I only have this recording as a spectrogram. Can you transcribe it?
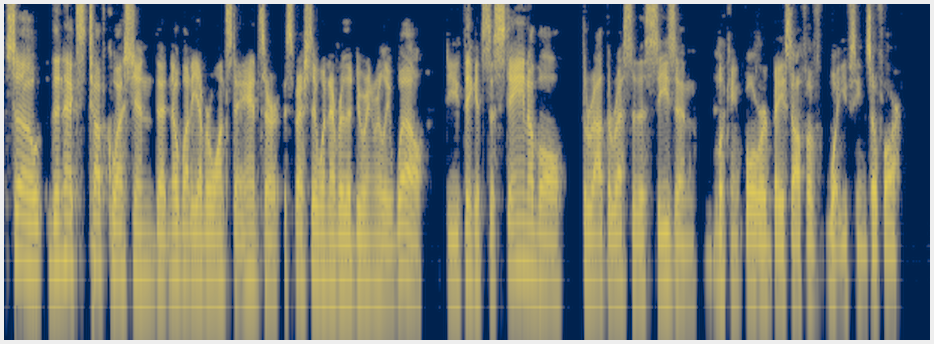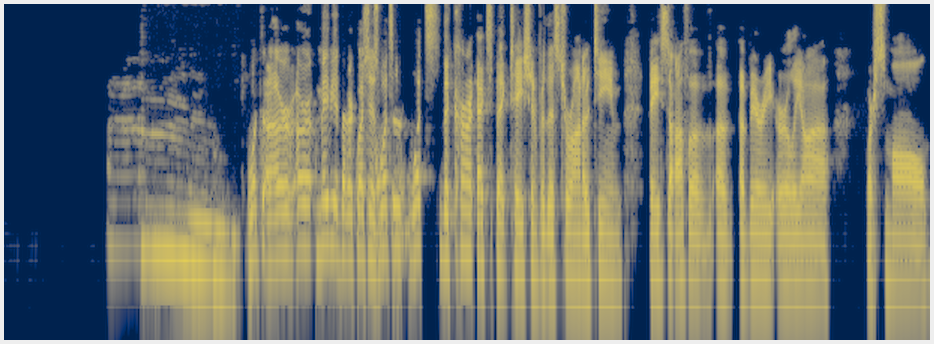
So the next tough question that nobody ever wants to answer, especially whenever they're doing really well, do you think it's sustainable throughout the rest of this season looking forward based off of what you've seen so far? Um, What or, or maybe a better question is what's what's the current expectation for this Toronto team based off of, of a very early on or small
